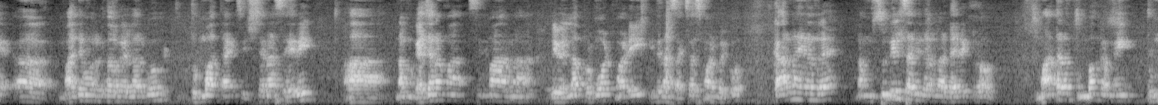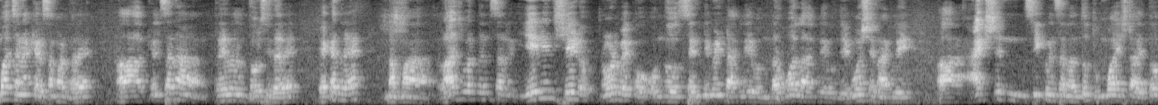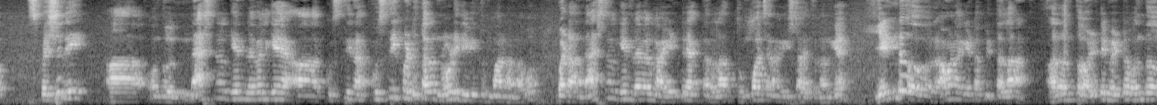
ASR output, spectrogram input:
ಮಾಧ್ಯಮ ವರ್ಗದವ್ರು ಎಲ್ಲರಿಗೂ ತುಂಬಾ ಥ್ಯಾಂಕ್ಸ್ ಇಷ್ಟ ಜನ ಸೇರಿ ಆ ನಮ್ ಗಜರಮ್ಮ ಸಿನಿಮಾನ ನೀವೆಲ್ಲ ಪ್ರಮೋಟ್ ಮಾಡಿ ಇದನ್ನ ಸಕ್ಸಸ್ ಮಾಡ್ಬೇಕು. ಕಾರಣ ಏನಂದ್ರೆ ನಮ್ ಸುನಿಲ್ ಸರ್ ಇದಾರಲ್ಲ ಡೈರೆಕ್ಟ್ರು ಮಾತಾಡೋದು ತುಂಬಾ ಕಮ್ಮಿ, ತುಂಬಾ ಚೆನ್ನಾಗಿ ಕೆಲಸ ಮಾಡ್ತಾರೆ. ಆ ಕೆಲಸನ ಟ್ರೈಲರ್ ತೋರಿಸಿದ್ದಾರೆ. ಯಾಕಂದ್ರೆ ನಮ್ಮ ರಾಜವರ್ಧನ್ ಸರ್ ಏನೇನ್ ಶೇಡ್ ನೋಡ್ಬೇಕು, ಒಂದು ಸೆಂಟಿಮೆಂಟ್ ಆಗ್ಲಿ, ಒಂದು ಲವಲ್ ಆಗ್ಲಿ, ಒಂದು ಎಮೋಷನ್ ಆಗ್ಲಿ, ಆ ಆಕ್ಷನ್ ಸೀಕ್ವೆನ್ಸ್ ಅಲ್ಲಂತೂ ತುಂಬಾ ಇಷ್ಟ ಆಯ್ತು. ಸ್ಪೆಷಲಿ ಆ ಒಂದು ನ್ಯಾಷನಲ್ ಗೇಮ್ ಲೆವೆಲ್ಗೆ ಆ ಕುಸ್ತಿನ, ಕುಸ್ತಿ ಪಟ್ಟು ತರ ನೋಡಿದೀವಿ ತುಂಬಾ ನಾವು. ಬಟ್ ಆ ನ್ಯಾಷನಲ್ ಗೇಮ್ ಲೆವೆಲ್ಗೆ ಆ ಎಂಟ್ರಿ ಆಗ್ತಾರಲ್ಲ, ತುಂಬಾ ಚೆನ್ನಾಗಿ ಇಷ್ಟ ಆಯ್ತು ನನಗೆ. ಎಂಡು ರಾವಣ ಗೆಟಪ್ ಇತ್ತಲ್ಲ, ಅದಂತೂ ಅಲ್ಟಿಮೇಟ್ ಒಂದು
